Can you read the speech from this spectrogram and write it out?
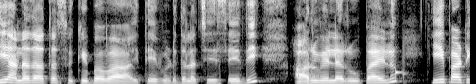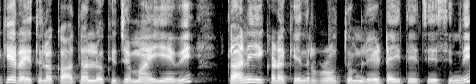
ఈ అన్నదాత సుఖీభవ అయితే విడుదల చేసేది. ఆరు వేల రూపాయలు. ఈ పాటికే రైతుల ఖాతాల్లోకి జమ అయ్యేవి. కానీ ఇక్కడ కేంద్ర ప్రభుత్వం లేట్ అయితే చేసింది.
